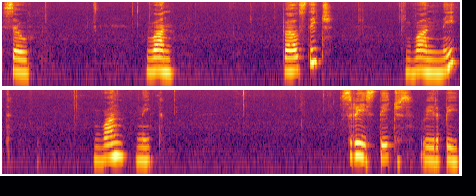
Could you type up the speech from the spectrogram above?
So one purl stitch one knit one knit. Three stitches we repeat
